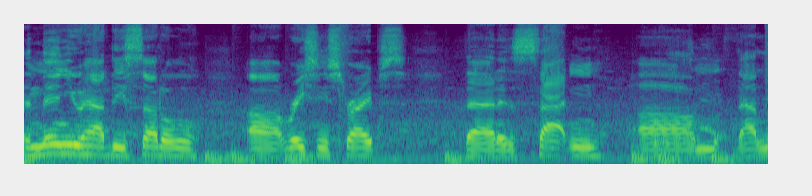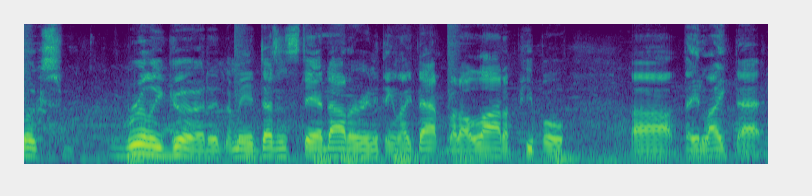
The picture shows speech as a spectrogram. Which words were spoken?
And then you have these subtle uh, racing stripes that is satin um, that looks really good. I mean, it doesn't stand out or anything like that, but a lot of people, uh, they like that.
